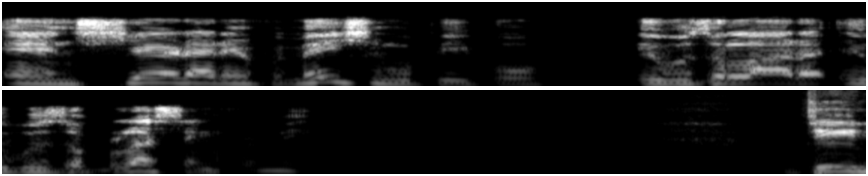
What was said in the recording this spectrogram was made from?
and share that information with people, it was a lot of it was a blessing for me. Din,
